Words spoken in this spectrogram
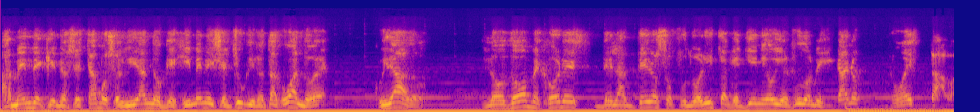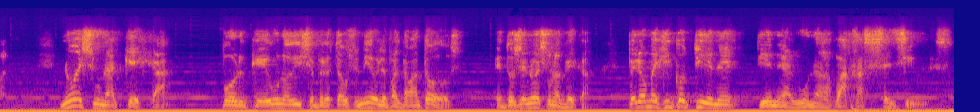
Amén de que nos estamos olvidando que Jiménez y el Chucky no están jugando, ¿eh? Cuidado. Los dos mejores delanteros o futbolistas que tiene hoy el fútbol mexicano no estaban. No es una queja, porque uno dice, pero Estados Unidos le faltaban todos. Entonces no es una queja. Pero México tiene, tiene algunas bajas sensibles.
